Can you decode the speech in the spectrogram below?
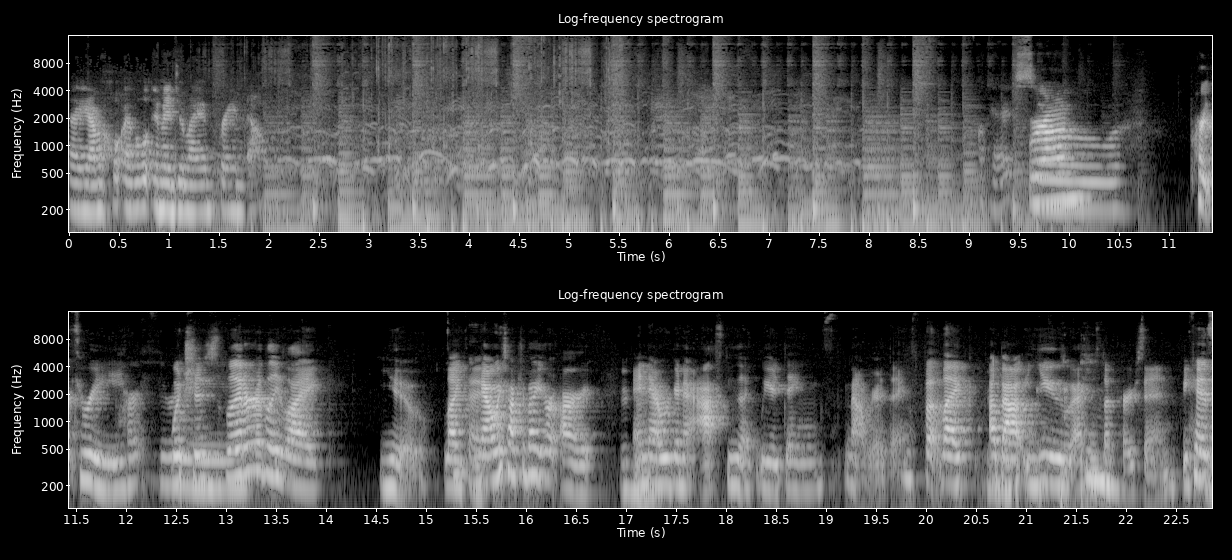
I have a whole, I have a whole image in my brain now. Okay, so We're on Part three, part three, which is literally like you. Like Okay. now we talked about your art, Mhm. and now we're gonna ask you like weird things, not weird things, but like Mhm. about you as just a person. Because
